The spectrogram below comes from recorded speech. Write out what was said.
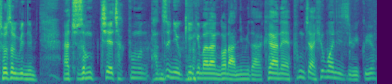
조성빈님, 아, 주성치의 작품은 단순히 웃기기만 한 건 아닙니다. 그 안에 풍자 휴머니즘 있고요.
